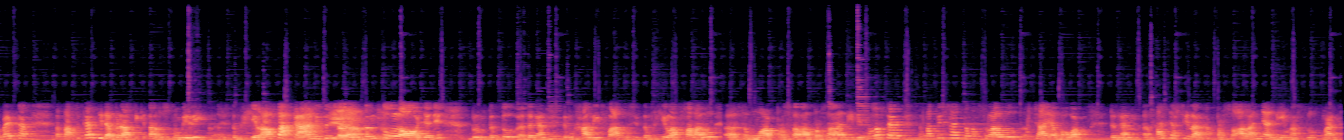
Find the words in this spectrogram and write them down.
perbaikan. Tetapi kan tidak berarti kita harus memilih sistem khilafah kan, itu juga Iya, belum tentu loh. Jadi belum tentu dengan sistem khalifah atau sistem khilafah lalu eh, semua persoalan-persoalan ini selesai. Tetapi saya tetap selalu percaya bahwa dengan eh, Pancasila, nah persoalannya nih Mas Lukman,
